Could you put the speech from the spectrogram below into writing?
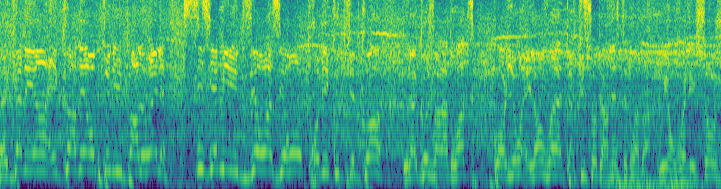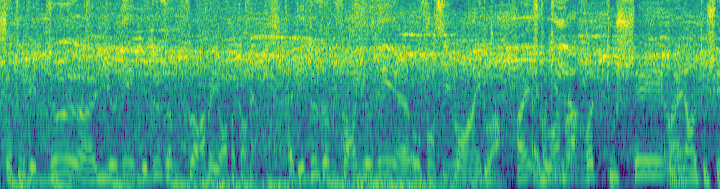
euh, ghanéen et corner obtenu par l'OL. Sixième minute, 0 à 0. Premier coup de pied de coin de la gauche vers la droite pour Lyon. Et là, on voit la percussion d'Ernest Noima. Oui, on voit l'échange surtout des deux euh, Lyonnais, des deux hommes forts. Ah ben il n'y aura pas corner. Des deux hommes forts lyonnais euh, offensivement, hein, Edouard. Ouais, je Euh, crois qu'il l'a retouché. Ouais, il l'a retouché.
